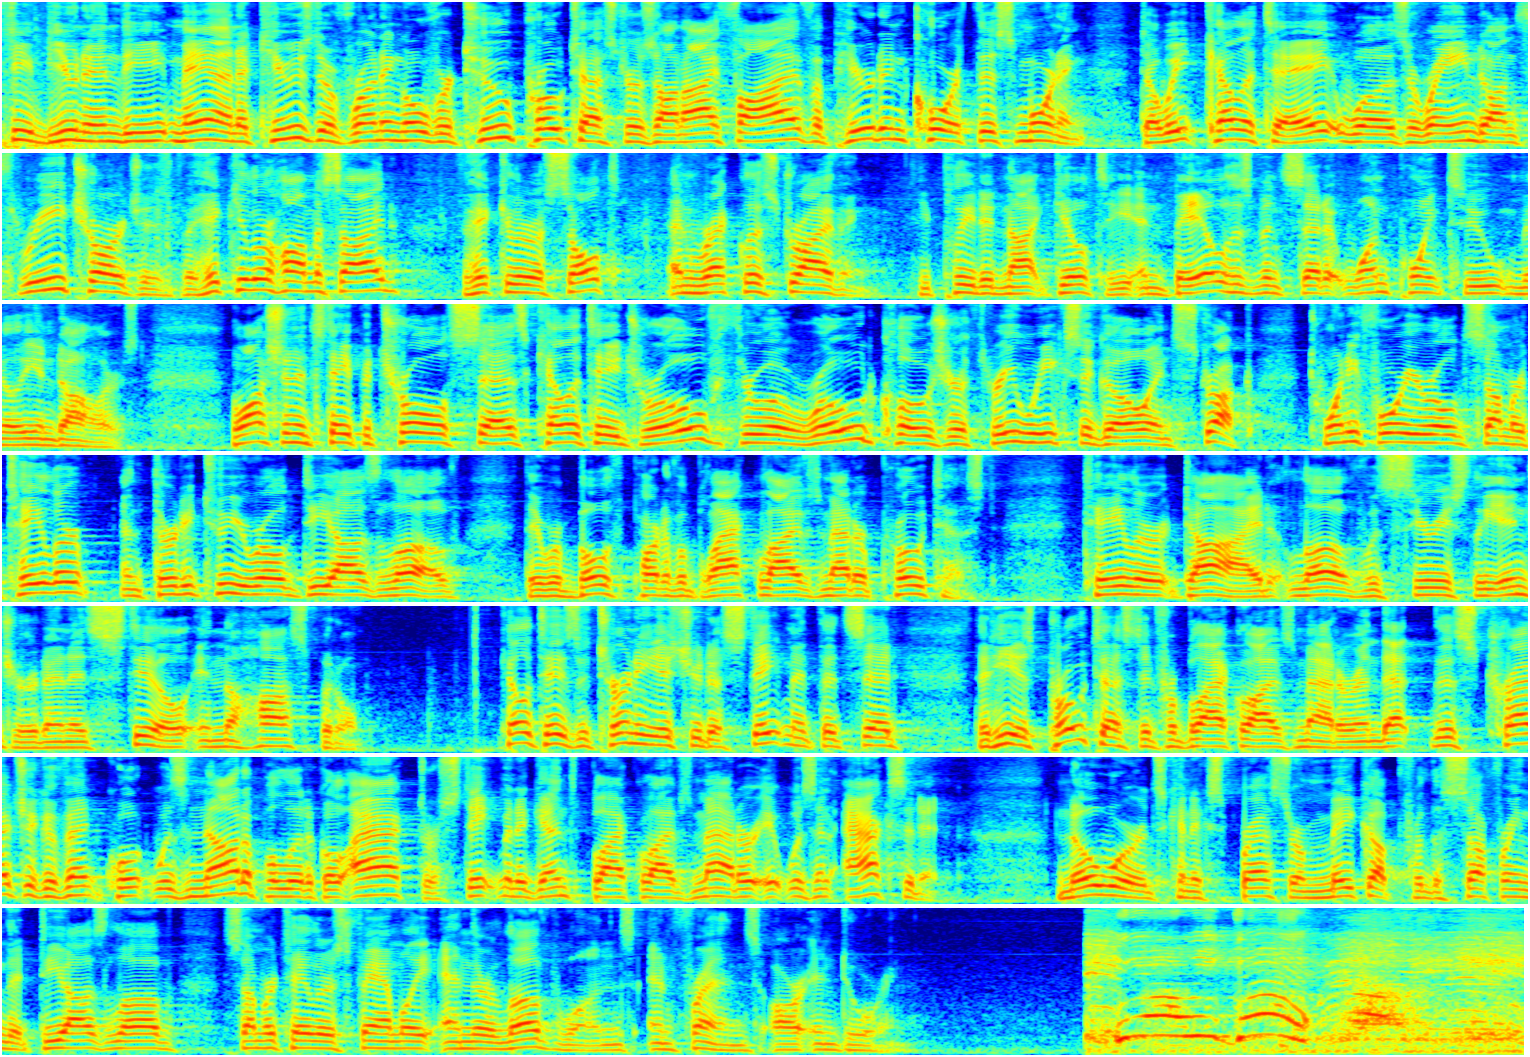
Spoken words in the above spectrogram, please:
Steve Bunin, the man accused of running over two protesters on I-5, appeared in court this morning. Dawit Kelete was arraigned on three charges, vehicular homicide, vehicular assault, and reckless driving. He pleaded not guilty, and bail has been set at $1.2 million. The Washington State Patrol says Kelete drove through a road closure three weeks ago and struck 24-year-old Summer Taylor and 32-year-old Diaz Love. They were both part of a Black Lives Matter protest. Taylor died. Love was seriously injured and is still in the hospital. Kelete's attorney issued a statement that said that he has protested for Black Lives Matter and that this tragic event, quote, was not a political act or statement against Black Lives Matter. It was an accident. No words can express or make up for the suffering that Diaz Love, Summer Taylor's family, and their loved ones and friends are enduring. We all we got. We all we.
